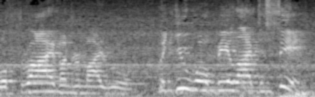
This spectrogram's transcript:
Will thrive under my rule, but you won't be alive to see it.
